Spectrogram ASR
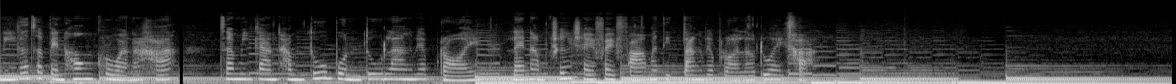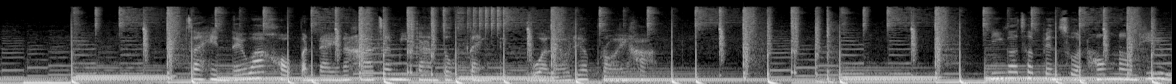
งนี้ก็จะเป็นห้องครัวนะคะ จะมีการทำตู้บนตู้ล่างเรียบร้อย และนำเครื่องใช้ไฟฟ้ามาติดตั้งเรียบร้อยแล้วด้วยค่ะจะเห็นได้ว่าขอบบันไดนะคะ จะมีการตกแต่งติดบัวแล้วเรียบร้อยค่ะ นี่ก็จะเป็นส่วนห้องนอนที่อยู่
